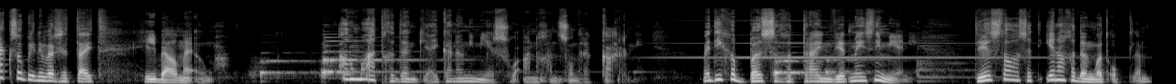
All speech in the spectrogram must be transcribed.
Ek's op universiteit, hier bel my ouma. Ouma het gedink jy kan nou nie meer so aangaan sonder 'n kar nie. Met die gebussige trein weet mens nie meer nie. Deesdae is dit enige ding wat opklim.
